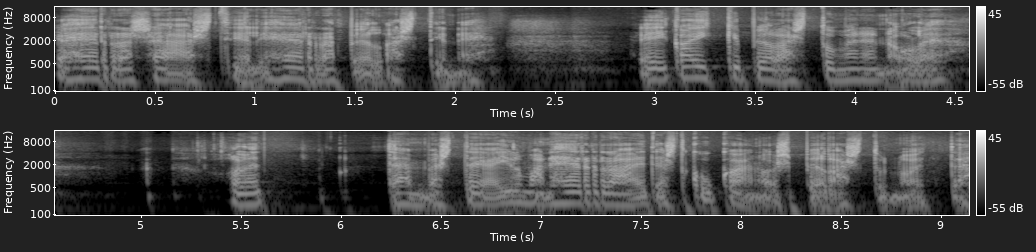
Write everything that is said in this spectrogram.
Ja Herra säästi, eli Herra pelasti ne. Ei kaikki pelastuminen ole, ole tämmöistä, ja ilman Herraa ei tästä kukaan olisi pelastunut. Että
